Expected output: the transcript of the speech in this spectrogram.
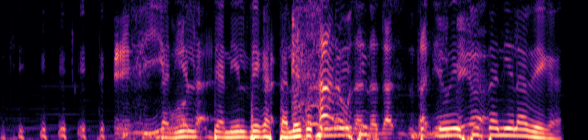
este- Eh, sí, Daniel, o sea, Daniel Vega está loco, pero le voy a decir, da- da- da- Daniel le voy a decir Vega- Daniela Vega.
